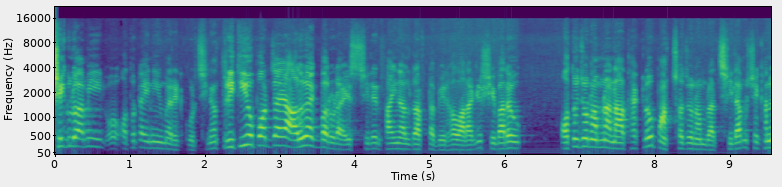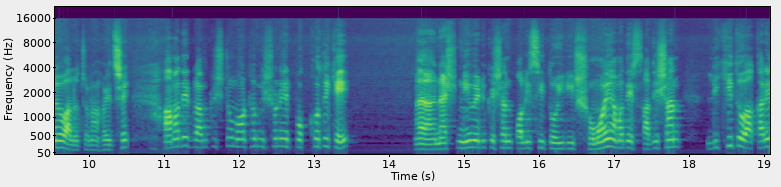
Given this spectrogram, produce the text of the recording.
সেগুলো আমি অতটা ইনিউমারেট করছি না। তৃতীয় পর্যায়ে আরও একবার ওরা এসেছিলেন ফাইনাল ড্রাফটটা বের হওয়ার আগে। সেবারেও অতজন আমরা না থাকলেও পাঁচ ছজন আমরা ছিলাম, সেখানেও আলোচনা হয়েছে। আমাদের রামকৃষ্ণ মঠ মিশনের পক্ষ থেকে নিউ এডুকেশন পলিসি তৈরির সময় আমাদের সাজেশান লিখিত আকারে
